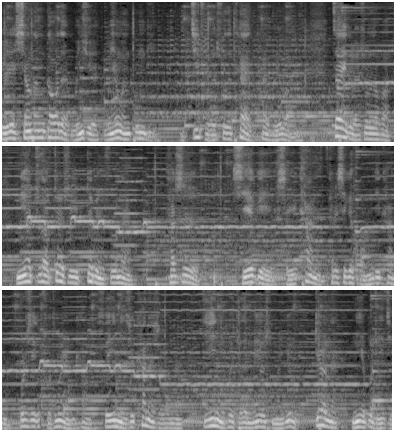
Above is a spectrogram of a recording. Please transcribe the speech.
有点相当高的文学文言文功底。基础的说的太太委婉了。再一个来说的话，你要知道这是这本书呢，它是写给谁看的？它是写给皇帝看的，不是写给普通人看的。所以你去看的时候呢，第一你会觉得没有什么用，第二呢你也不理解。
